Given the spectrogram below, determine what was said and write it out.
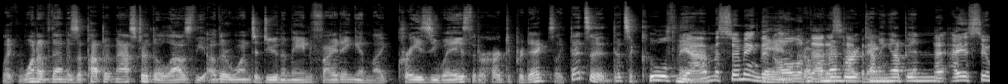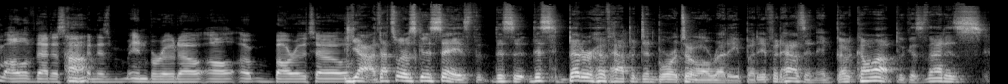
like one of them is a puppet master that allows the other one to do the main fighting in like crazy ways that are hard to predict. Like that's a that's a cool thing. Yeah, I'm assuming that And all I of don't that is remember it coming up in. I, I assume all of that has happened is in Boruto, all uh, Baruto. yeah, that's what I was gonna say. Is that this this better have happened in Boruto already? But if it hasn't, it better come up because that is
